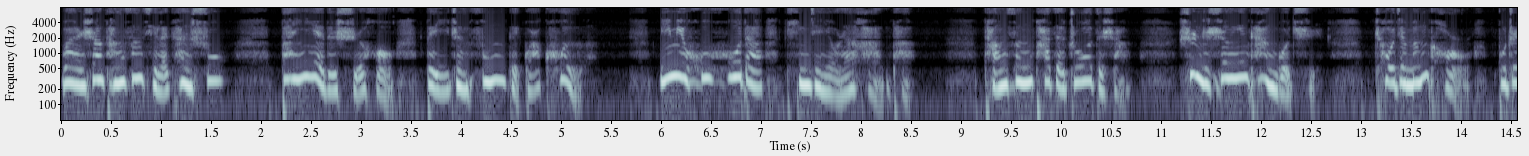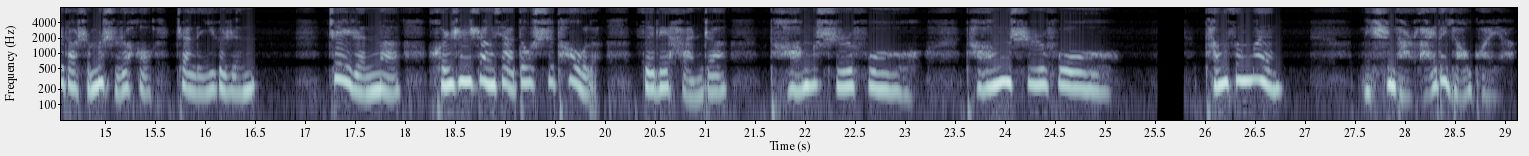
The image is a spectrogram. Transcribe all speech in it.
晚上唐僧起来看书，半夜的时候被一阵风给刮困了，迷迷糊糊的听见有人喊他。唐僧趴在桌子上，顺着声音看过去。瞅见门口，不知道什么时候站了一个人。这人呢，浑身上下都湿透了，嘴里喊着：“唐师傅，唐师傅。”唐僧问：“你是哪儿来的妖怪呀？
